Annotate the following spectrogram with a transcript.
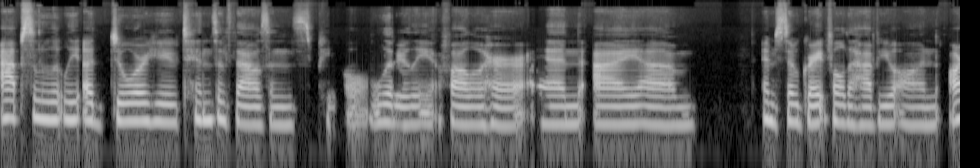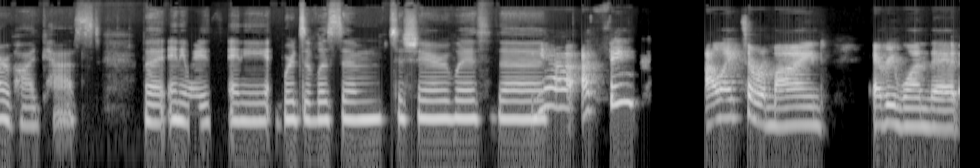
absolutely adore you? Tens of thousands of people literally follow her, and I um, am so grateful to have you on our podcast. But anyways, any words of wisdom to share with the Yeah, I think I like to remind everyone that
